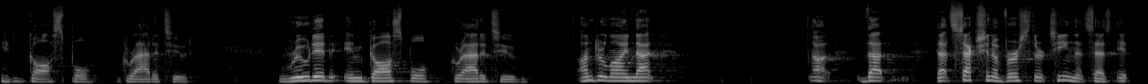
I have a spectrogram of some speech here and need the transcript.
in gospel gratitude. Rooted in gospel gratitude. Underline that, uh, that, that section of verse 13 that says it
